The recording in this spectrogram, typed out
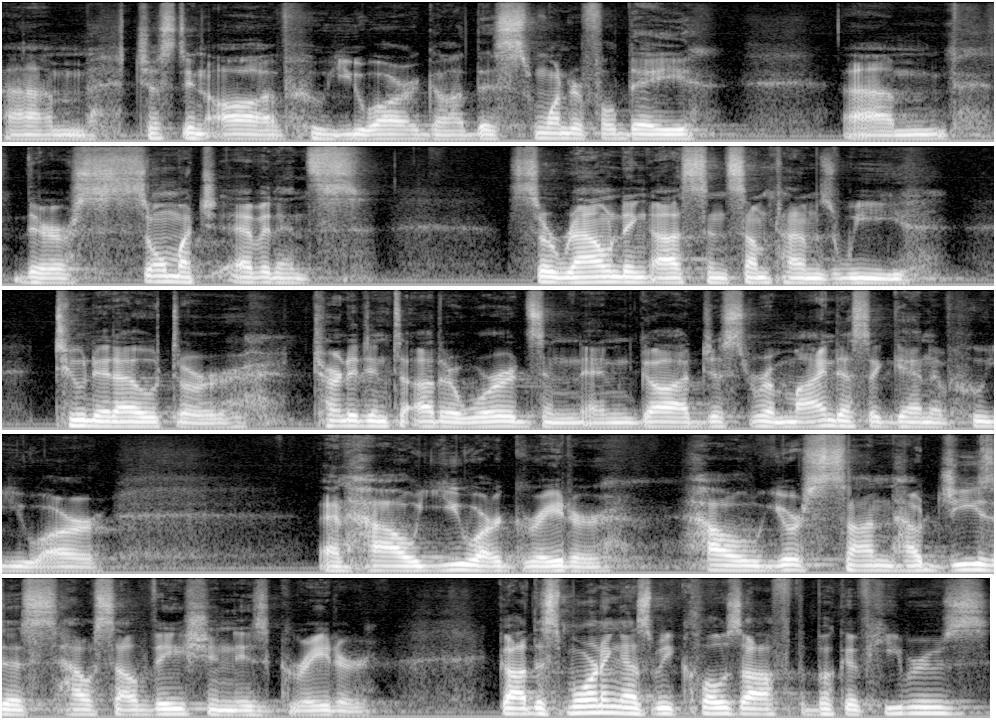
um, just in awe of who you are, God, this wonderful day. Um, there's so much evidence surrounding us, and sometimes we tune it out or turn it into other words. And, and God, just remind us again of who you are and how you are greater, how your Son, how Jesus, how salvation is greater. God, this morning as we close off the book of Hebrews,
